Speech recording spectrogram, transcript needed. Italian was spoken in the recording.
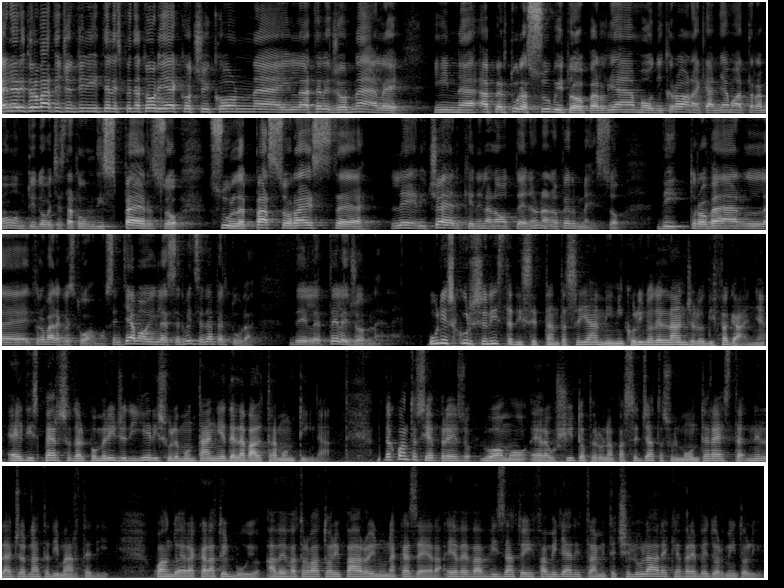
Ben ritrovati gentili telespettatori, eccoci con eh, il telegiornale. In apertura subito parliamo di cronaca, andiamo a Tramonti dove c'è stato un disperso sul passo Rest. Le ricerche nella notte non hanno permesso di trovare quest'uomo. Sentiamo il servizio di apertura del telegiornale. Un escursionista di 76 anni, Nicolino Dell'Angelo di Fagagna, è disperso dal pomeriggio di ieri sulle montagne della Val Tramontina. Da quanto si è appreso, l'uomo era uscito per una passeggiata sul Monte Rest nella giornata di martedì. Quando era calato il buio, aveva trovato riparo in una casera e aveva avvisato i familiari tramite cellulare che avrebbe dormito lì,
